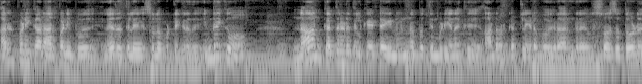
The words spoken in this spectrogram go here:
அர்ப்பணிக்கான அர்ப்பணிப்பு வேதத்திலே சொல்லப்பட்டிருக்கிறது. இன்றைக்கும் நான் கர்த்தரிடத்தில் கேட்ட என் விண்ணப்பத்தின்படி எனக்கு ஆண்டவர் கட்டளையிடப் போகிறார் என்ற விசுவாசத்தோடு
